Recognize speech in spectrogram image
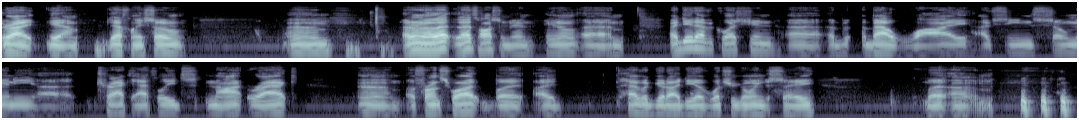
Right. Yeah, definitely. So, um, I don't know. That that's awesome, man. You know, um, I did have a question uh, ab- about why I've seen so many uh, track athletes not rack um, a front squat, but I have a good idea of what you're going to say. But um,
